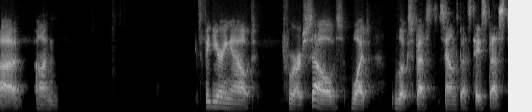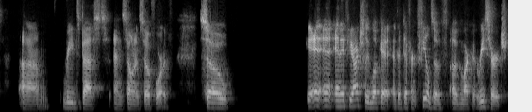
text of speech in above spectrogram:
uh, on figuring out for ourselves what looks best sounds best tastes best um, reads best and so on and so forth. So and, and if you actually look at, at the different fields of, of market research,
